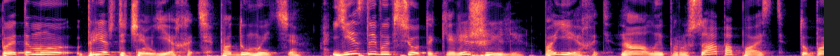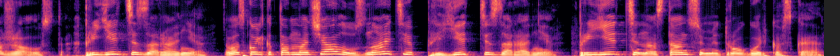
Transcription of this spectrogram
Поэтому Поэтому прежде чем ехать, подумайте, если вы все-таки решили поехать на алые паруса попасть, то, пожалуйста, приедьте заранее. Во сколько там начало, узнайте, приедьте заранее. Приедьте на станцию метро Горьковская.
